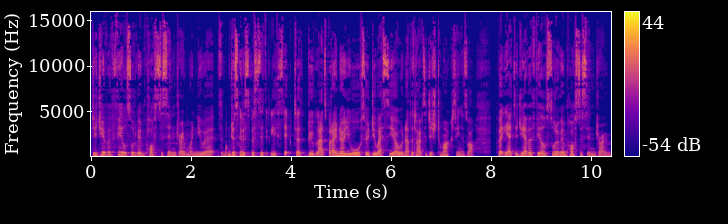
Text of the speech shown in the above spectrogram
did you ever feel sort of imposter syndrome when you were? I'm just going to specifically stick to Google Ads, but I know you also do SEO and other types of digital marketing as well. But yeah, did you ever feel sort of imposter syndrome?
